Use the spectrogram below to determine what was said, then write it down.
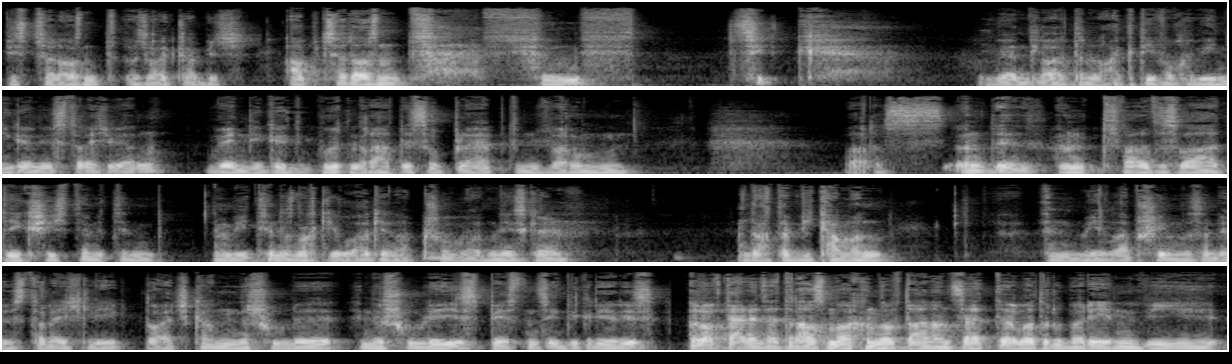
bis 2000, also glaube ich, ab 2050 werden die Leute dann aktiv auch weniger in Österreich werden, wenn die Geburtenrate so bleibt und warum war das, und, und zwar, das war die Geschichte mit dem Mädchen, das nach Georgien abgeschoben worden ist, gell? Und dachte, wie kann man ein Mail abschieben, das in Österreich lebt, Deutsch kann, in der Schule, in der Schule ist, bestens integriert ist. Also auf der einen Seite rausmachen, auf der anderen Seite aber darüber reden, wie,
